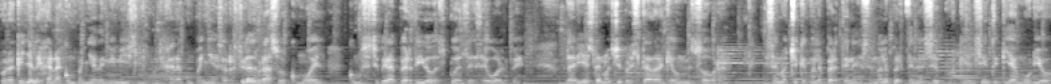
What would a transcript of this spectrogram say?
Por aquella lejana compañía de mí mismo, lejana compañía, se refiere al brazo como él, como si se hubiera perdido después de ese golpe. Daría esta noche prestada que aún me sobra, esa noche que no le pertenece, no le pertenece porque él siente que ya murió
